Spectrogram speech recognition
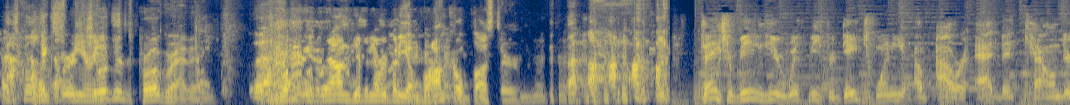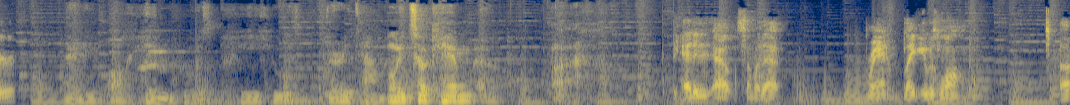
that's called like for experience. children's programming. running around giving everybody a Bronco Buster. Thanks for being here with me for day 20 of our Advent calendar. And well, him who was he who was very talented only took him. Uh, Edited out some of that rant, like it was long. Uh,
